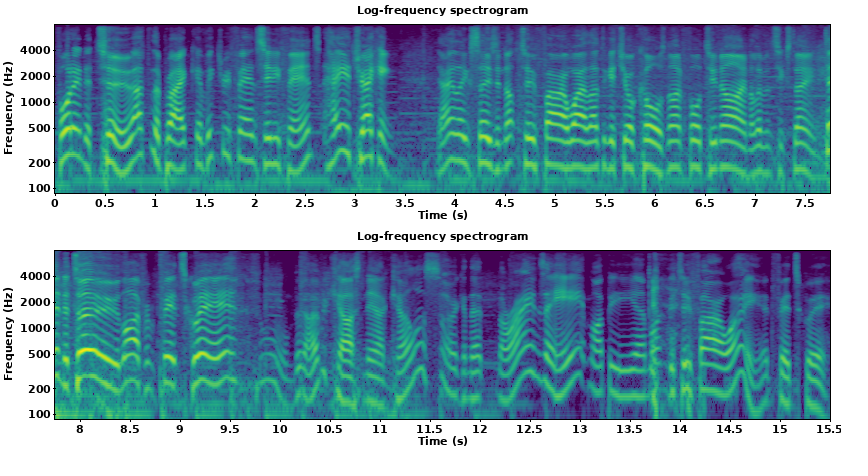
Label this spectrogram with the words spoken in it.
14 to 2, after the break, uh, Victory fans, City fans, how are you tracking? The A-League season not too far away. i Love to get your calls. 9429 1116. 10 to 2, live from Fed Square. Ooh, a bit overcast now, Carlos. I reckon that the rains are here. Might be uh, might be too far away at Fed Square.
